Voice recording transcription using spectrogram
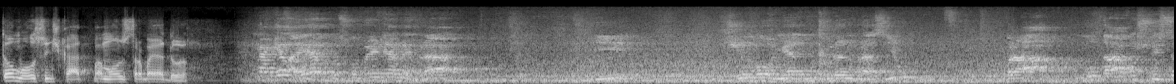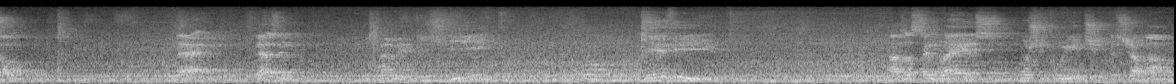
tomou o sindicato para a mão dos trabalhadores. Naquela época, os companheiros devem lembrar que tinha um movimento muito grande no Brasil para mudar a Constituição né? Né, Zé? E teve as assembleias constituintes, que eles chamavam,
